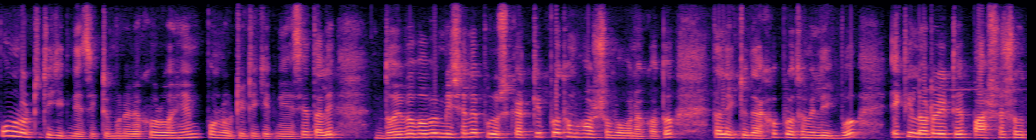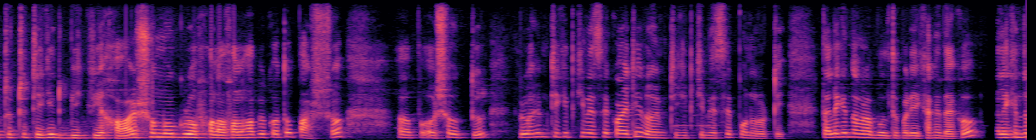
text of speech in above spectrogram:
পনেরোটি টিকিট নিয়েছে। একটু মনে রাখো, রহিম পনেরোটি টিকিট নিয়েছে। তাহলে দৈবভাবে মিশালে পুরস্কারটি প্রথম হওয়ার সম্ভাবনা কত? তাহলে একটু দেখো, প্রথমে লিখব, একটি লটারিতে পাঁচশো সত্তরটি টিকিট বিক্রি হওয়ার সমগ্র ফলাফল হবে কত? পাঁচশো সত্তর। রহিম টিকিট কিনেছে কয়টি? রহিম টিকিট কিনেছে পনেরোটি। তাহলে কিন্তু আমরা বলতে পারি এখানে দেখো, তাহলে কিন্তু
